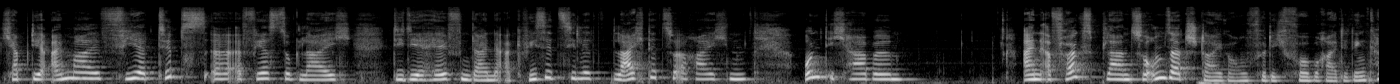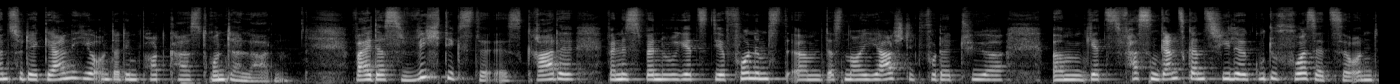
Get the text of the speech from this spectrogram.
Ich habe dir einmal vier Tipps, äh, erfährst du gleich, die dir helfen, deine Akquiseziele leichter zu erreichen. Und ich habe einen Erfolgsplan zur Umsatzsteigerung für dich vorbereitet. Den kannst du dir gerne hier unter dem Podcast runterladen weil das Wichtigste ist, gerade wenn es, wenn du jetzt dir vornimmst, ähm, das neue Jahr steht vor der Tür, ähm, jetzt fassen ganz, ganz viele gute Vorsätze und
